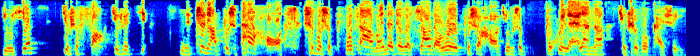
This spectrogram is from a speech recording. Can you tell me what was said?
有些就是仿就是。质量不是太好，是不是菩萨闻的这个香的味儿不是好，就是不会来了呢？请师傅开始一下。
